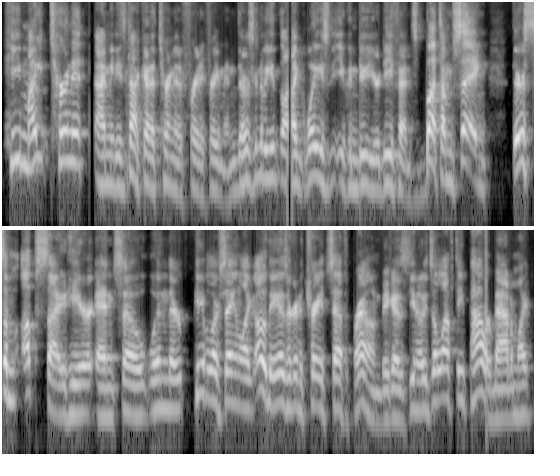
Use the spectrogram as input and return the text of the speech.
he might turn it. I mean, he's not going to turn it to Freddie Freeman. There's going to be like ways that you can do your defense, but I'm saying there's some upside here. And so when there people are saying like, oh, the A's are going to trade Seth Brown because you know he's a lefty power bat, I'm like,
